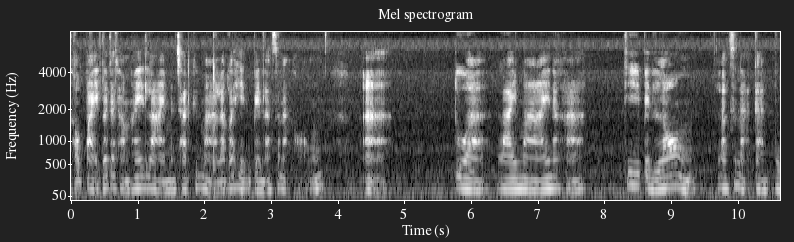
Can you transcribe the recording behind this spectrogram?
เข้าไปก็จะทำให้ลายมันชัดขึ้นมา แล้วก็เห็นเป็นลักษณะของอ่าตัวลายไม้นะคะ ที่เป็นร่องลักษณะการปู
